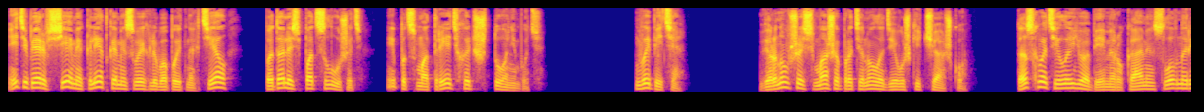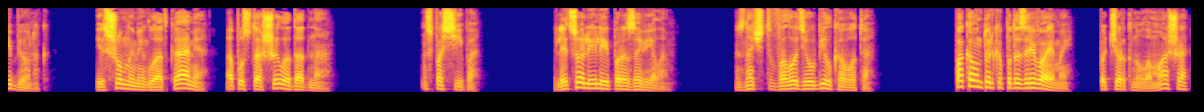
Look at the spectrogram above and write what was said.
И теперь всеми клетками своих любопытных тел пытались подслушать и подсмотреть хоть что-нибудь. «Выпейте». Вернувшись, Маша протянула девушке чашку. Та схватила ее обеими руками, словно ребенок, и с шумными глотками опустошила до дна. «Спасибо». Лицо Лилии порозовело. «Значит, Володя убил кого-то?» «Пока он только подозреваемый», — подчеркнула Маша,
